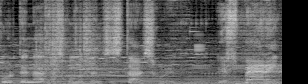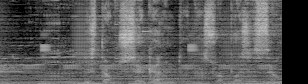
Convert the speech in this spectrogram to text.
Coordenadas, comandante Starscream. Esperem! Estamos chegando na sua posição.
